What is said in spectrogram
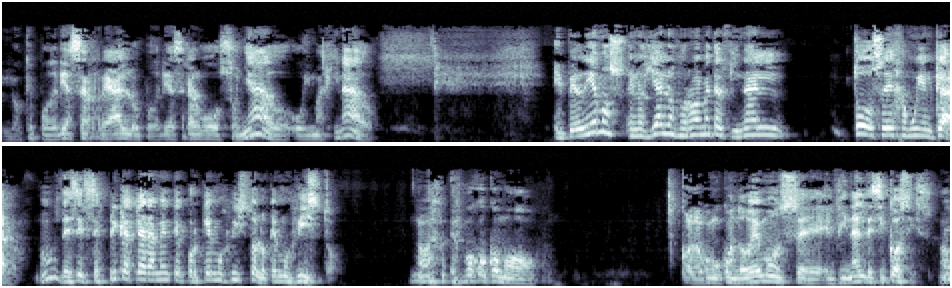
lo que podría ser real o podría ser algo soñado o imaginado. Eh, pero digamos, en los yalos normalmente al final todo se deja muy en claro, ¿no? Es decir, se explica claramente por qué hemos visto lo que hemos visto, ¿no? Es un poco como cuando, como cuando vemos eh, el final de Psicosis, ¿no?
